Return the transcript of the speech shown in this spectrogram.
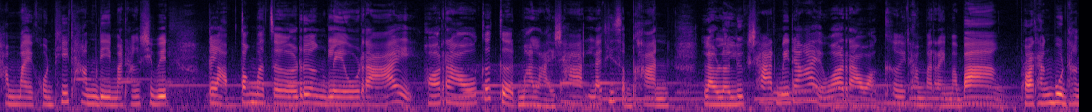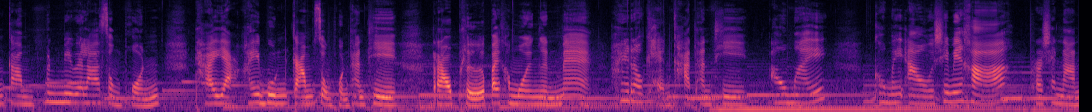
ทำไมคนที่ทำดีมาทั้งชีวิต กลับต้องมาเจอเรื่องเลวร้าย เพราะเราก็เกิดมาหลายชาติและที่สำคัญ เราระลึกชาติไม่ได้ว่าเราอะเคยทำอะไรมาบ้าง เพราะทั้งบุญทั้งกรรมมันมีเวลาส่งผล ถ้าอยากให้บุญกรรมส่งผลทันที เราเผลอไปขโมยเงินแม่ ให้เราแขนขาดทันที เอาไหมก็ไม่เอาใช่ไหมคะ เพราะฉะนั้น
